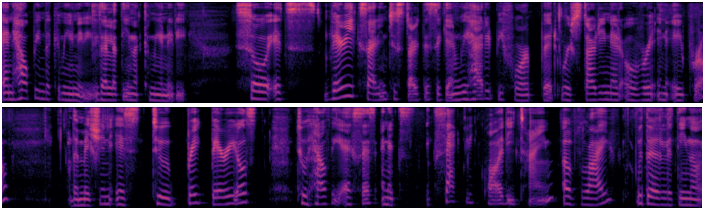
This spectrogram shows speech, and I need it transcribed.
and helping the community, the Latina community. So, it's very exciting to start this again. We had it before, but we're starting it over in April. The mission is to break barriers to healthy access and ex- exactly quality time of life with the Latino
